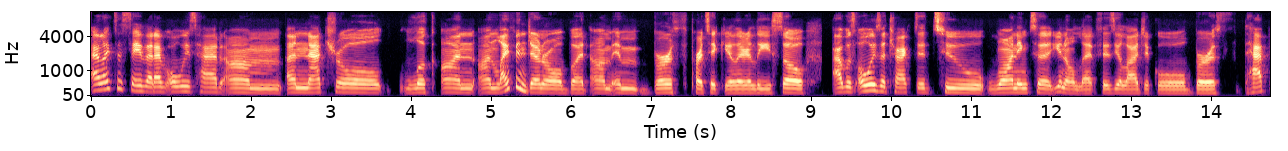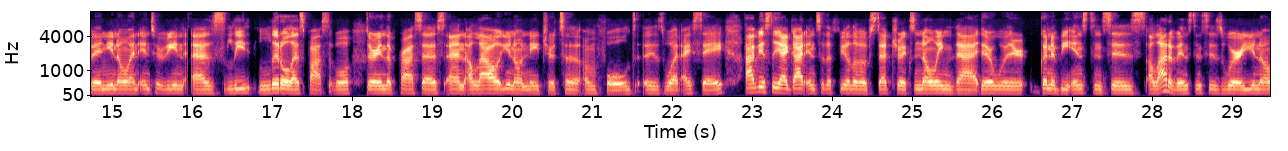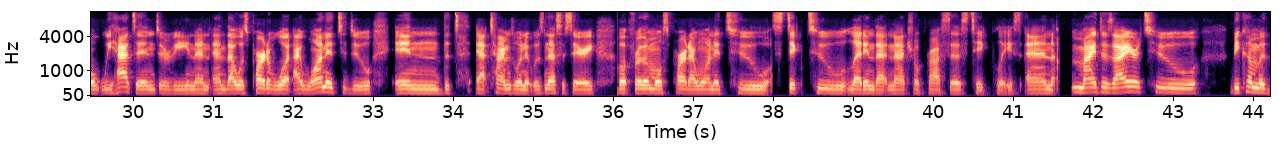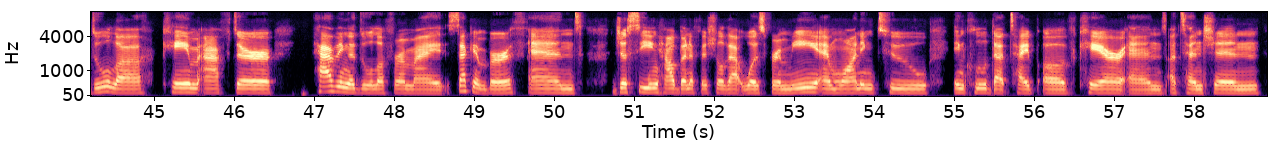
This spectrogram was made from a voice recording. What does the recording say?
I like to say that I've always had um, a natural look on on life in general, but um, in birth particularly. So I was always attracted to wanting to, you know, let physiological birth happen, you know, and intervene as le- little as possible during the process and allow, you know, nature to unfold, is what I say. Obviously, I got into the field of obstetrics knowing that there were going to be instances, a lot of instances where, you know, we had to intervene. And, and that was part of what I wanted to do in the t- at times when it was necessary. But for the most part, I wanted to stick to letting that natural process take place. And my desire to become a doula came after having a doula for my second birth and just seeing how beneficial that was for me and wanting to include that type of care and attention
